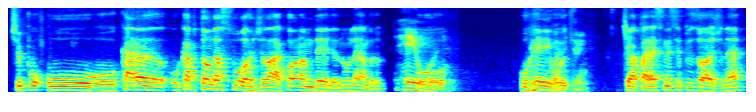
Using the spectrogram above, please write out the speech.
tipo, o cara, o capitão da Sword lá, qual é o nome dele? Eu não lembro. Haywood. O, o Haywood, que aparece nesse episódio, né?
